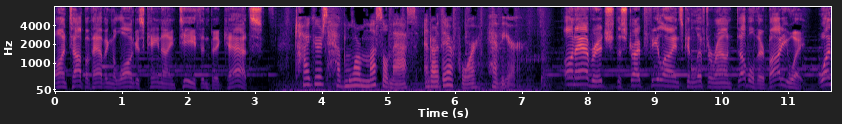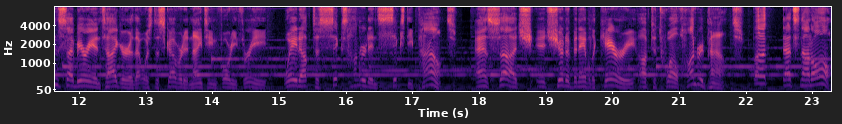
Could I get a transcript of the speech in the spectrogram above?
on top of having the longest canine teeth in big cats tigers have more muscle mass and are therefore heavier. On average, the striped felines can lift around double their body weight. One Siberian tiger that was discovered in 1943 weighed up to 660 pounds. As such, it should have been able to carry up to 1,200 pounds. But that's not all.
